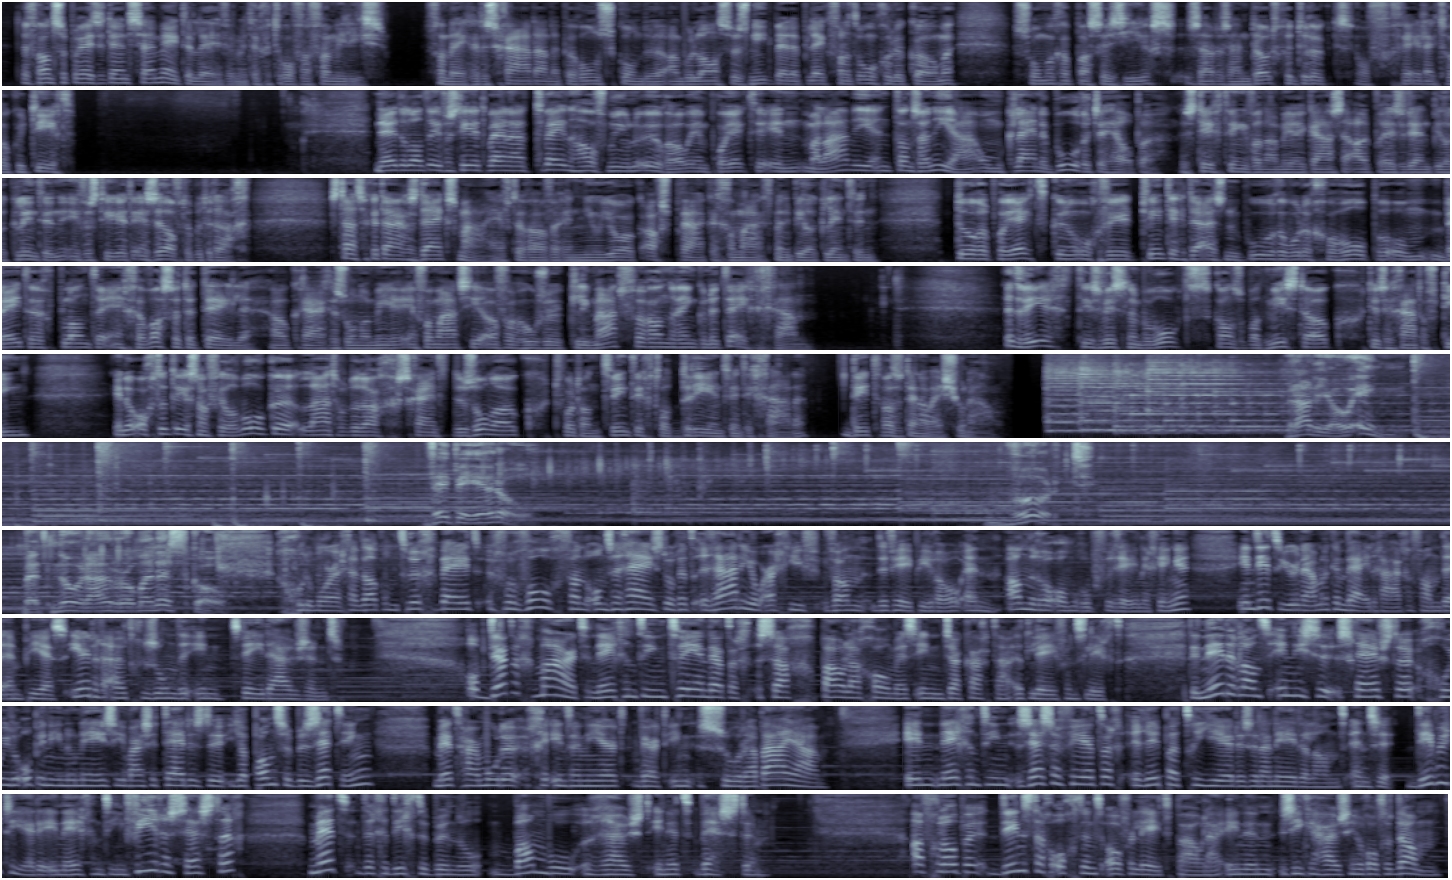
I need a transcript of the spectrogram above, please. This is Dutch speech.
De Franse president zei mee te leven met de getroffen families. Vanwege de schade aan de perrons konden ambulances niet bij de plek van het ongeluk komen. Sommige passagiers zouden zijn doodgedrukt of geëlectrocuteerd. Nederland investeert bijna 2,5 miljoen euro in projecten in Malawi en Tanzania om kleine boeren te helpen. De stichting van de Amerikaanse oud-president Bill Clinton investeert in hetzelfde bedrag. Staatssecretaris Dijksma heeft erover in New York afspraken gemaakt met Bill Clinton. Door het project kunnen ongeveer 20.000 boeren worden geholpen om beter planten en gewassen te telen. Ook krijgen ze onder meer informatie over hoe ze klimaatverandering kunnen tegengaan. Het weer, het is wisselend bewolkt, kans op wat mist ook. Het is een graad of 10. In de ochtend eerst nog veel wolken, later op de dag schijnt de zon ook. Het wordt dan 20 tot 23 graden. Dit was het NOS Journaal. Radio 1. VPRO. Woord. Met Nora Romanesco. Goedemorgen en welkom terug bij het vervolg van onze reis... door het radioarchief van de VPRO en andere omroepverenigingen. In dit uur namelijk een bijdrage van de NPS, eerder uitgezonden in 2000. Op 30 maart 1932 zag Paula Gomez in Jakarta het levenslicht. De Nederlands-Indische schrijfster groeide op in Indonesië... waar ze tijdens de Japanse bezetting met haar moeder geïnterneerd werd in Surabaya. In 1946 repatrieerde ze naar Nederland en ze debuteerde in 1964 met de gedichtenbundel Bamboe ruist in het westen. Afgelopen dinsdagochtend overleed Paula in een ziekenhuis in Rotterdam.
